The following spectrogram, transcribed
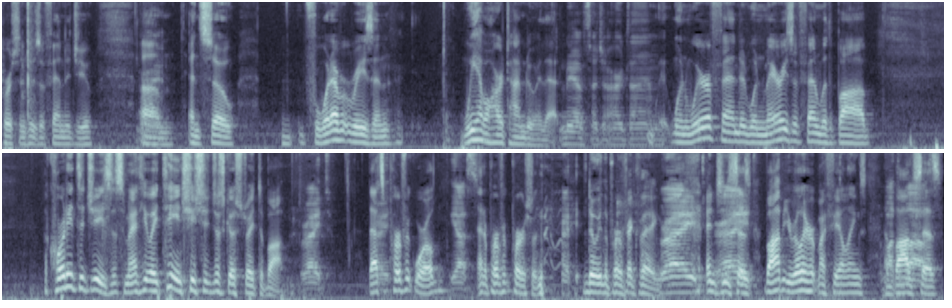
person who's offended you. Right. Um, and so, for whatever reason, we have a hard time doing that. We have such a hard time. When we're offended, when Mary's offended with Bob, according to Jesus, Matthew 18, she should just go straight to Bob. Right. That's Right. a perfect world Yes. and a perfect person Right. doing the perfect thing. Right. And she right. says, Bob, you really hurt my feelings. About and Bob says,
